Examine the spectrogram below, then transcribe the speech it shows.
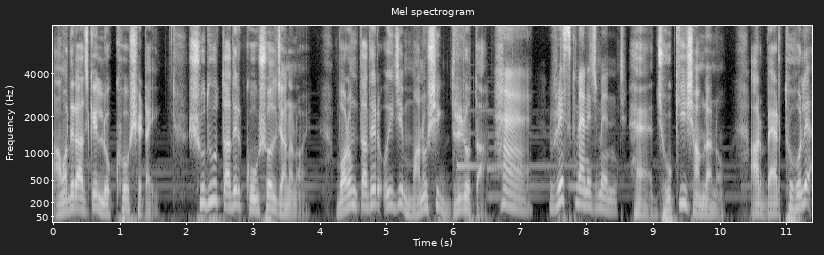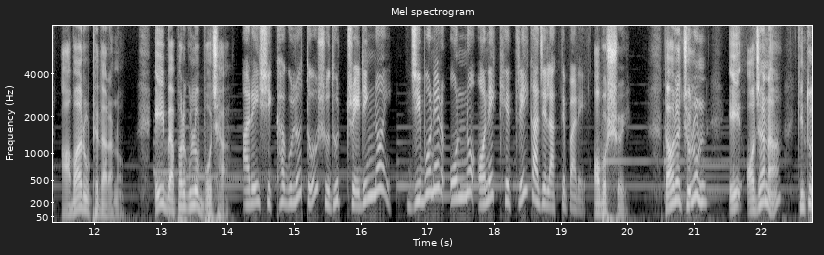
আমাদের আজকের লক্ষ্য সেটাই। শুধু তাদের কৌশল জানা নয় বরং তাদের ওই যে মানসিক দৃঢ়তা। হ্যাঁ রিস্ক ম্যানেজমেন্ট হ্যাঁ ঝুঁকি সামলানো আর ব্যর্থ হলে আবার উঠে দাঁড়ানো। এই ব্যাপারগুলো বোঝা। আর এই শিক্ষাগুলো তো শুধু ট্রেডিং নয় জীবনের অন্য অনেক ক্ষেত্রেই কাজে লাগতে পারে। অবশ্যই। তাহলে চলুন এই অজানা কিন্তু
